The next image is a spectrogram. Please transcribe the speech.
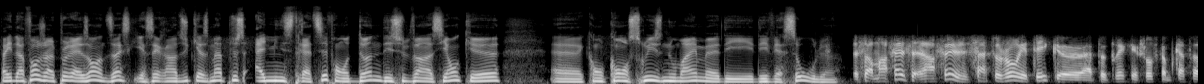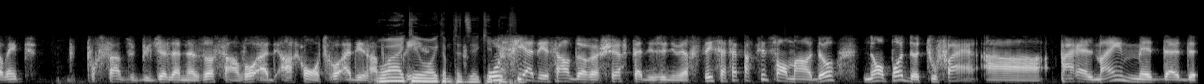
Fait que, fond, j'ai un peu raison en disant que c'est rendu quasiment plus administratif. On donne des subventions que euh, qu'on construise nous-mêmes des, vaisseaux. Là. Ça, en, fait, en fait, ça a toujours été que à peu près quelque chose comme 80 du budget de la NASA s'en va en contrat à des entreprises. Ouais, comme as dit. aussi à des centres de recherche et à des universités. Ça fait partie de son mandat, non pas de tout faire par elle-même, mais d'aider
